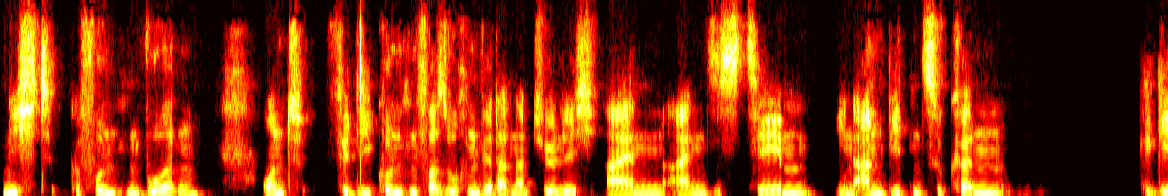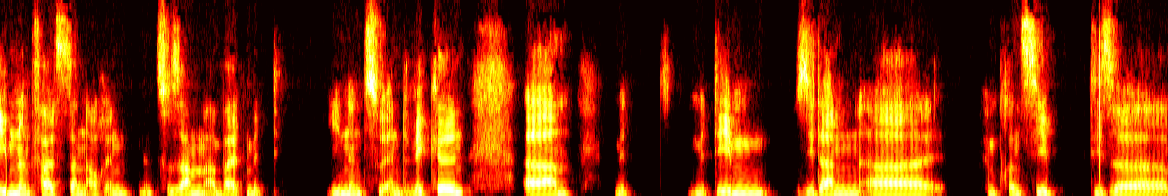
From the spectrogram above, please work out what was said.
nicht gefunden wurden. Und für die Kunden versuchen wir dann natürlich ein, ein System ihnen anbieten zu können, gegebenenfalls dann auch in, in Zusammenarbeit mit ihnen zu entwickeln, ähm, mit, mit dem sie dann äh, im Prinzip diese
